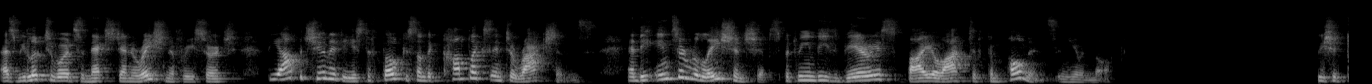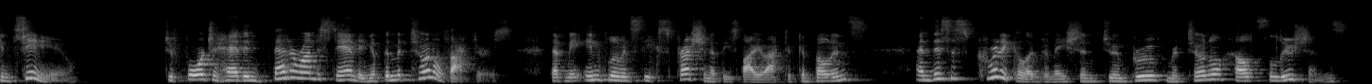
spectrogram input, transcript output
As we look towards the next generation of research, the opportunity is to focus on the complex interactions and the interrelationships between these various bioactive components in human milk. We should continue to forge ahead in better understanding of the maternal factors that may influence the expression of these bioactive components, and this is critical information to improve maternal health solutions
